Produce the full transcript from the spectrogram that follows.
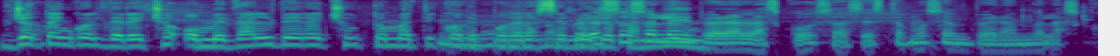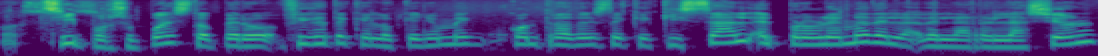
yo tengo el derecho o me da el derecho automático de poder hacerlo pero yo eso solo empeora las cosas, estamos empeorando las cosas. Sí, por supuesto, pero fíjate que lo que yo me he encontrado es de que quizá el problema de la, de la relación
